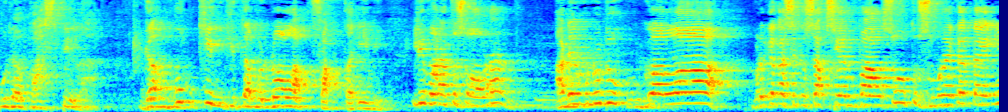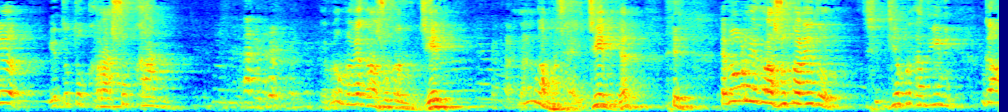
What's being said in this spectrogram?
udah pastilah, gak mungkin kita menolak fakta ini. 500 orang, ada yang menuduh, enggak lah, mereka kasih kesaksian palsu, terus mereka kayaknya itu tuh kerasukan. Emang mereka kerasukan jin? Kan nggak percaya jin kan? Emang mereka kerasukan itu? Dia berkata gini, nggak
